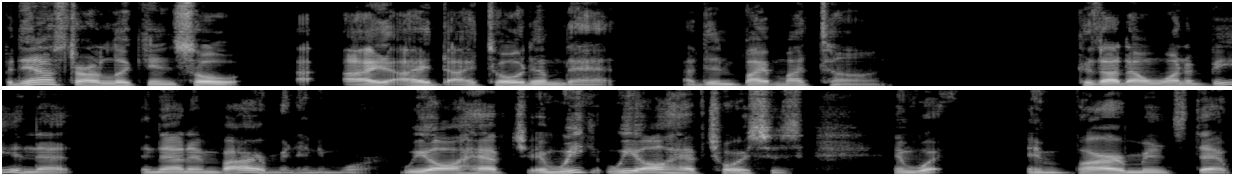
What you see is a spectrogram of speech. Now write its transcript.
But then I started looking. So I I I told him that I didn't bite my tongue because I don't want to be in that in that environment anymore. We all have and we we all have choices in what environments that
